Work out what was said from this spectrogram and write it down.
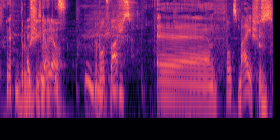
Bruxo Mas, demais. Gabriel, pontos baixos? É... Pontos baixos.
